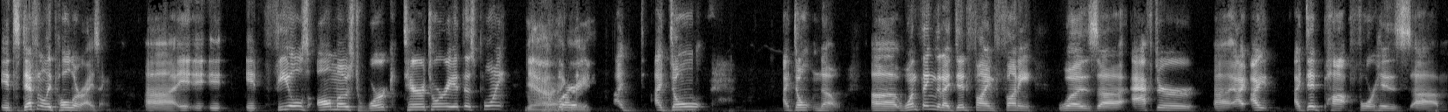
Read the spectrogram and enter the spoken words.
it's definitely polarizing. Uh, it, it it feels almost work territory at this point. Yeah, I, I, I don't I don't know. Uh, one thing that I did find funny was uh, after uh, I, I I did pop for his um,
